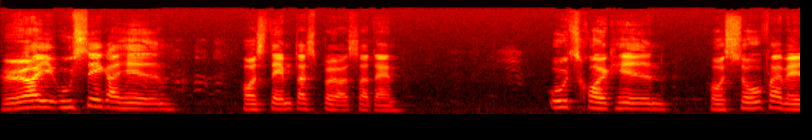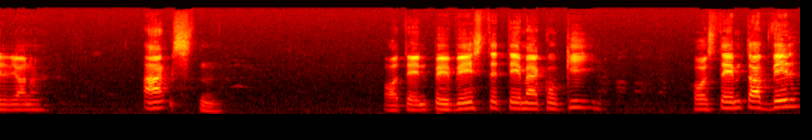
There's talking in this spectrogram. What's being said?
Hører I usikkerheden hos dem, der spørger sådan? Utrygheden hos sofavælgerne? Angsten? Og den bevidste demagogi hos dem, der vil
